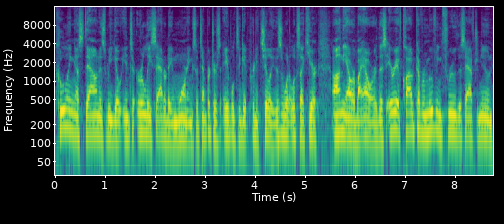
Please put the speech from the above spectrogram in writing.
cooling us down as we go into early Saturday morning. So temperatures able to get pretty chilly. This is what it looks like here on the hour by hour. This area of cloud cover moving through this afternoon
